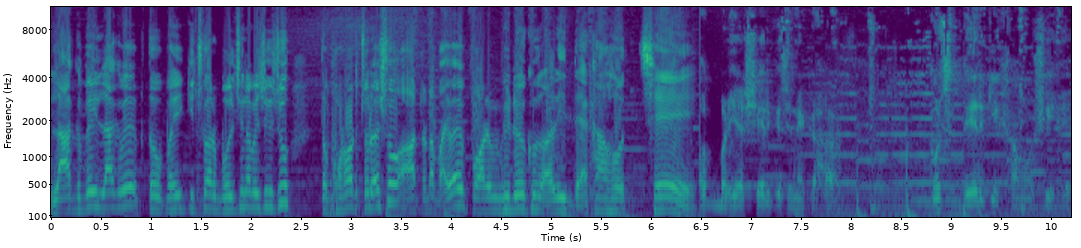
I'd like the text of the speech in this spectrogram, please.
লাগবেই লাগবে তো ভাই কিছু আর বলছি না বেশি কিছু তো ফটাফট চলে এসো আর টাটা বাই বাই পরের ভিডিও খুব তাড়াতাড়ি দেখা হচ্ছে बहुत बढ़िया शेर किसी ने कहा कुछ देर की खामोशी है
